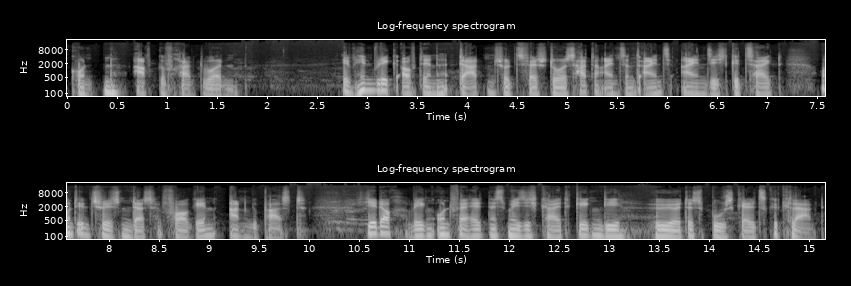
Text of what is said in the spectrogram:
Kunden abgefragt wurden. Im Hinblick auf den Datenschutzverstoß hatte 1 und 1 Einsicht gezeigt und inzwischen das Vorgehen angepasst. Jedoch wegen Unverhältnismäßigkeit gegen die Höhe des Bußgelds geklagt.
